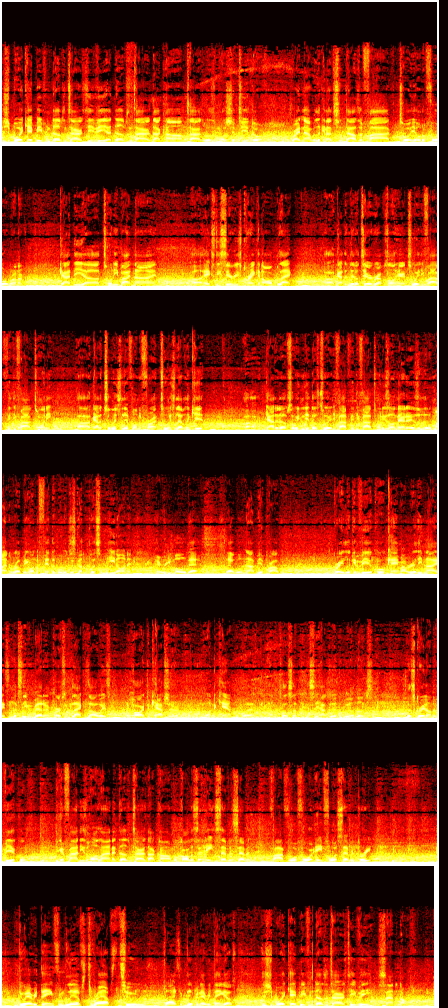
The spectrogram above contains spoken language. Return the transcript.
This your boy KB from Dubs and Tires TV at dubsandtires.com. Tires, wheels, and more shipped to your door. Right now we're looking at 2005 Toyota 4Runner. Got the uh, 20 by 9 uh, XD series crank in all black. Uh, got the Nitto Terra Grapplers on here in 285, 55, 20. Uh, got a 2 inch lift on the front, 2 inch leveling kit. Uh, got it up so we can get those 285, 55, 20s on there. There is a little minor rubbing on the fender, but we're just going to put some heat on it and remold that. That will not be a problem. Great looking vehicle, came out really nice. It looks even better in person. Black is always hard to capture on the camera, but on the close up you can see how good the wheel looks. Looks great on the vehicle. You can find these online at dubsandtires.com or call us at 877 544 8473 do everything from lifts to wraps to plastic dip and everything else. This is your boy KB from and Tires TV, signing off.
